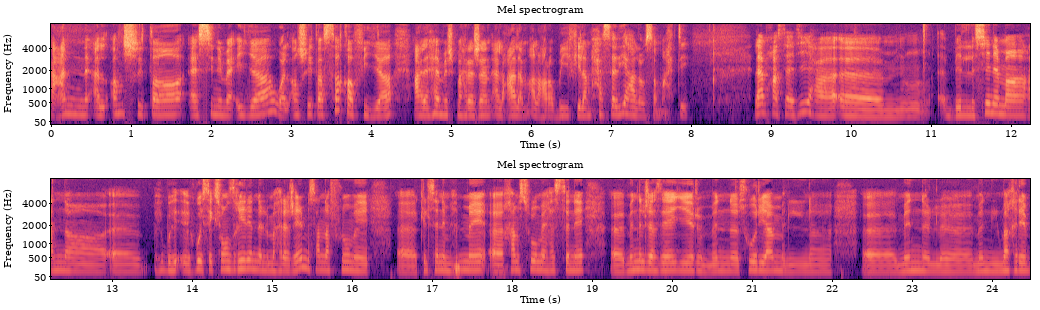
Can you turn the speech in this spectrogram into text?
عن الأنشطة السينمائية والأنشطة الثقافية على هامش مهرجان العالم العربي في لمحة سريعة لو سمحتي. لمحة سريعة بالسينما عنا هو سيكسيون صغيرة من المهرجان بس عنا فلومة كل سنة مهمة خمس فلومة هالسنة من الجزائر من سوريا من من من المغرب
